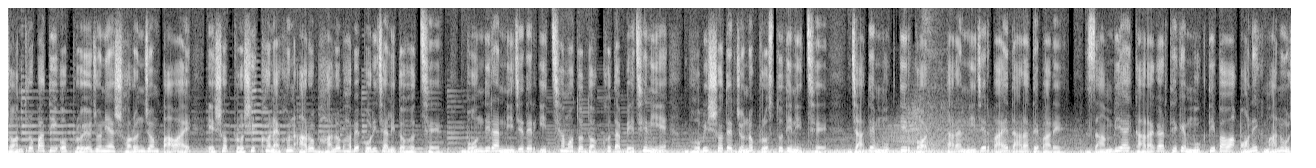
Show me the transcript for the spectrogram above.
যন্ত্রপাতি ও প্রয়োজনীয় সরঞ্জাম পাওয়ায় এসব প্রশিক্ষণ এখন আরও ভালোভাবে পরিচালিত হচ্ছে। বন্দিরা নিজেদের ইচ্ছামতো দক্ষতা বেছে নিয়ে ভবিষ্যতের জন্য প্রস্তুতি নিচ্ছে, যাতে মুক্তির পর তারা নিজের পায়ে দাঁড়াতে পারে। জাম্বিয়ায় কারাগার থেকে মুক্তি পাওয়া অনেক মানুষ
